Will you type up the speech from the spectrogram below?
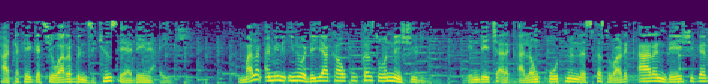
har ta kai ga cewa rabin jikinsa ya daina aiki. Malam Aminu Inuwa dai ya kawo kukansa wannan shiri, inda ya ci alƙalan kotunan da suka saurari ƙaran da ya shigar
